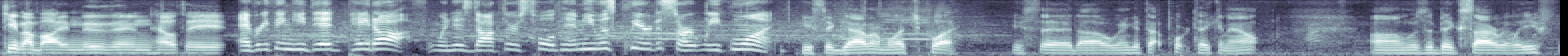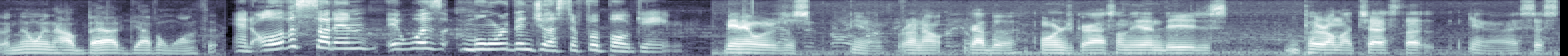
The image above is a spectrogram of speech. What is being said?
keep my body moving, healthy. Everything he did paid off when his doctors told him he was clear to start week one. He said, Gavin, I'm going to let you play. He said, uh, we're going to get that port taken out um, was a big sigh of relief, and knowing how bad Gavin wants it. And all of a sudden, it was more than just a football game. Being able to just, you know, run out, grab the orange grass on the ND, just put it on my chest, that, you know, it's just,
